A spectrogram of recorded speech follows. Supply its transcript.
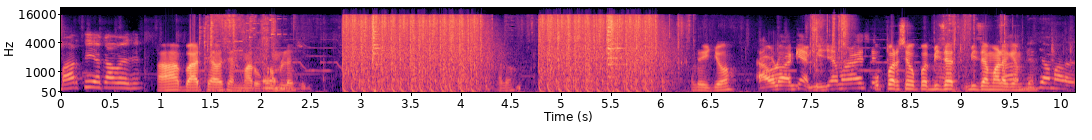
બહારથી એક આવે છે. હા બહારથી આવે છે ને મારું કમલેશ. હેલો. લઈ જો આવડો આ ક્યાં? બીજા માળે છે? ઉપર છે ઉપર. બીજા બીજા માળે કેમ છે? બીજા માળે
